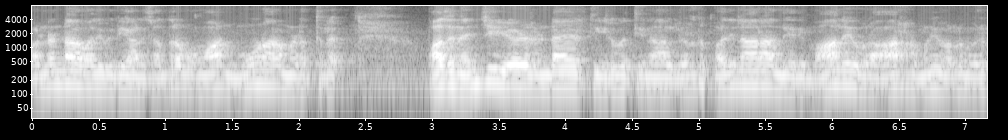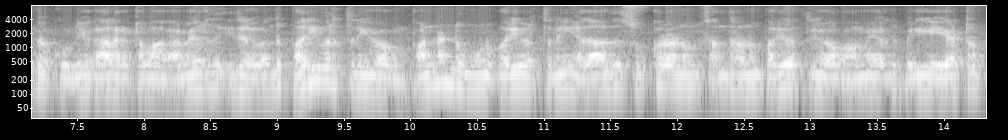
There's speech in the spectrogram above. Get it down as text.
பன்னெண்டாம் அதிபதியான சந்திர பகவான் மூணாம் இடத்துல பதினஞ்சு ஏழு ரெண்டாயிரத்தி இருபத்தி நாலுலேருந்து பதினாறாம் தேதி மாலை ஒரு ஆறரை மணி வரலும் இருக்கக்கூடிய காலகட்டமாக அமைகிறது. இதில் வந்து பரிவர்த்தனை யோகம் பன்னெண்டு மூணு பரிவர்த்தனை அதாவது சுக்கிரனும் சந்திரனும் பரிவர்த்தனை யோகம் அமைகிறது. பெரிய ஏற்றம்.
